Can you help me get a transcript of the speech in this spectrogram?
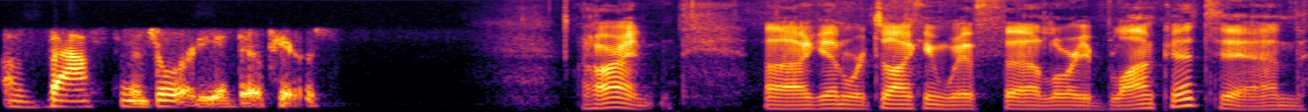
a vast majority of their peers. All right. Uh, again, we're talking with uh, Lori Blomkut and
